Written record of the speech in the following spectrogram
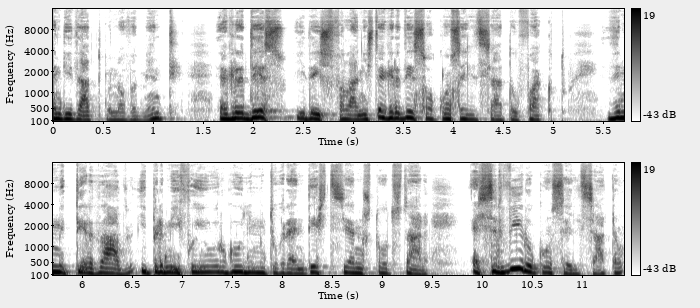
candidato-me novamente, agradeço, e deixo de falar nisto, agradeço ao Conselho de Sata o facto de me ter dado, e para mim foi um orgulho muito grande estes anos todos estar a servir o Conselho de Sátão,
